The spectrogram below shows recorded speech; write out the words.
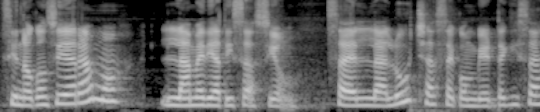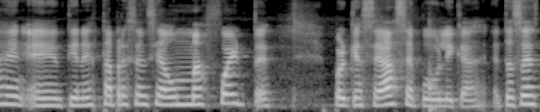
si no consideramos la mediatización. O sea, la lucha se convierte quizás en, tiene esta presencia aún más fuerte porque se hace pública. Entonces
